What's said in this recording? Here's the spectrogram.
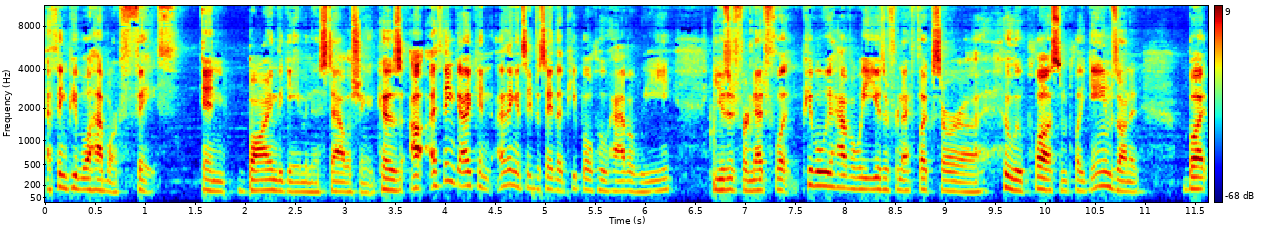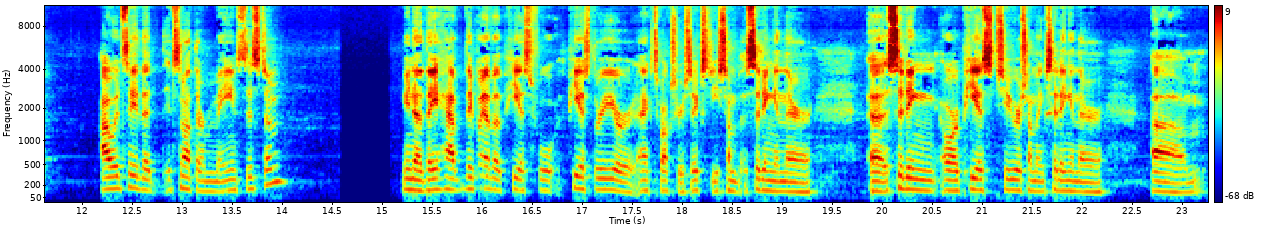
I think people have more faith in buying the game and establishing it. Because I, I, think I can, I think it's safe to say that people who have a Wii use it for Netflix. People who have a Wii use it for Netflix or uh, Hulu Plus and play games on it. But I would say that it's not their main system. You know, they have they have a PS4, PS3, or an Xbox 360, some sitting in their, uh, sitting or a PS2 or something sitting in their, um,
